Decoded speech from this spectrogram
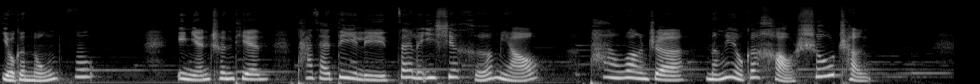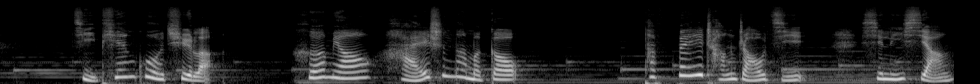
有个农夫，一年春天，他在地里栽了一些禾苗，盼望着能有个好收成。几天过去了，禾苗还是那么高，他非常着急，心里想：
